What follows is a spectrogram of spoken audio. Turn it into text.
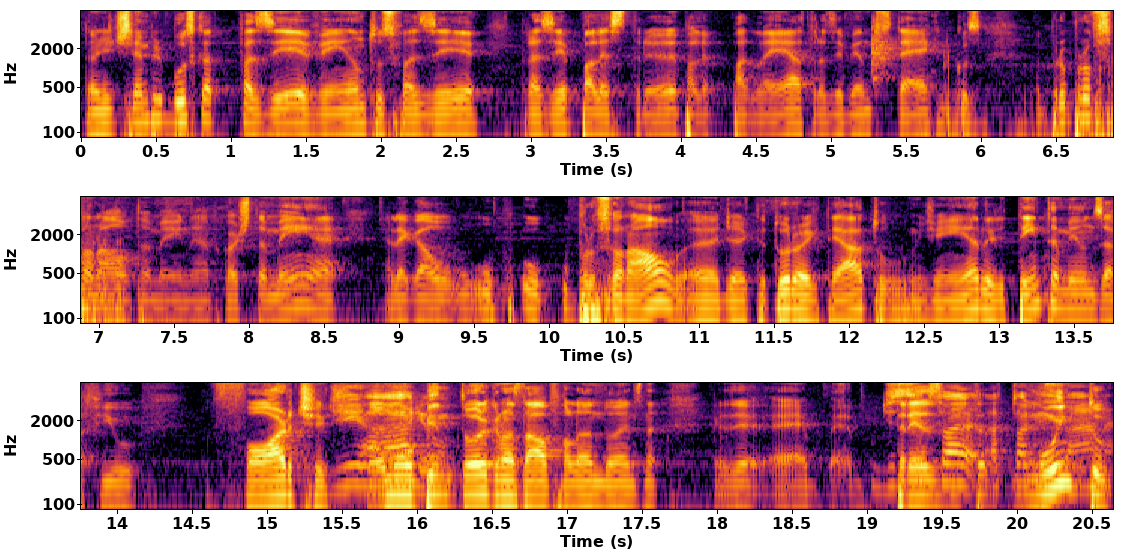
Então a gente sempre busca fazer eventos, fazer, trazer palestrantes, palestras, eventos técnicos para o profissional também, né? Porque eu acho que também é, é legal o, o, o profissional eh, de arquitetura, o arquiteto, o engenheiro, ele tem também um desafio forte, Diário. como o pintor que nós estávamos falando antes, né? Quer dizer, é, é três- muito, né?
